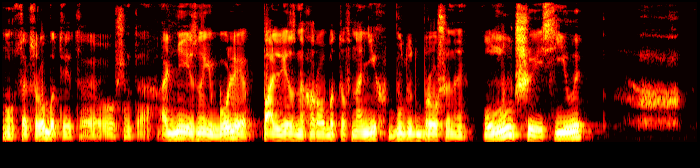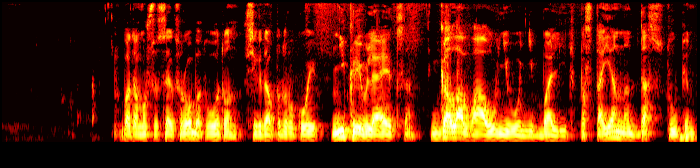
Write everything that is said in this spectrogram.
Ну, секс-роботы – это, в общем-то, одни из наиболее полезных роботов. На них будут брошены лучшие силы Потому что секс-робот, вот он, всегда под рукой, не кривляется, голова у него не болит, постоянно доступен.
